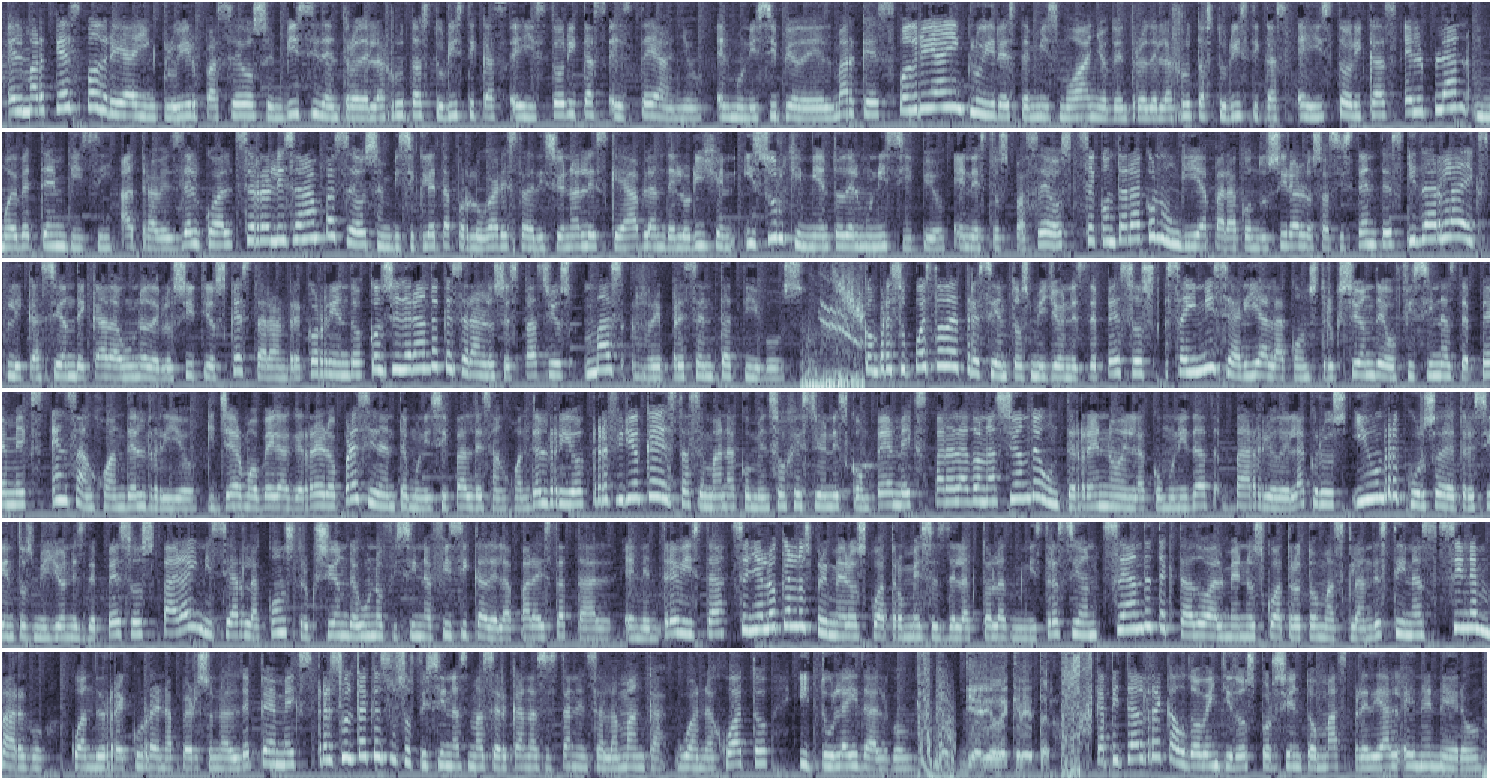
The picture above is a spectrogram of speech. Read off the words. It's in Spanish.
El Marqués podría incluir paseos en bici dentro de las rutas turísticas e históricas este año. El municipio de El Marqués podría incluir este mismo año dentro de las rutas turísticas e históricas el plan Muévete en bici, a través del cual se realizarán paseos en bicicleta por lugares tradicionales que hablan del origen y surgimiento del municipio. En estos paseos se contará con un guía para conducir a los asistentes y dar la explicación de cada uno de los sitios que estarán recorriendo, considerando que serán los espacios más representativos. Con presupuesto de 300 millones de pesos, se iniciaría la construcción de oficinas de Pemex en San Juan del Río. Guillermo Vega Guerrero, presidente municipal de San Juan del Río, refirió que esta semana comenzó gestiones con Pemex para la donación de un terreno en la comunidad Barrio de la Cruz y un recurso de 300 millones de pesos para iniciar la construcción de una oficina física de la paraestatal. En entrevista, señaló que en los primeros cuatro meses de la actual administración se han detectado al menos cuatro tomas clandestinas, sin embargo, cuando recurren a personal de Pemex, resulta que sus oficinas más cercanas están en Salamanca, Guanajuato y Tula Hidalgo. Diario de Querétaro. Capital recaudó 22% más predial en enero.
